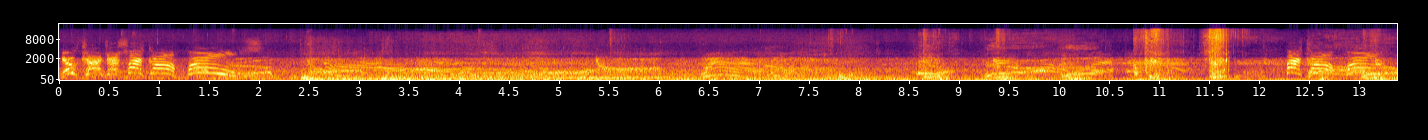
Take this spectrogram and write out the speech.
You can't just Back off, fools! Back off, fools!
